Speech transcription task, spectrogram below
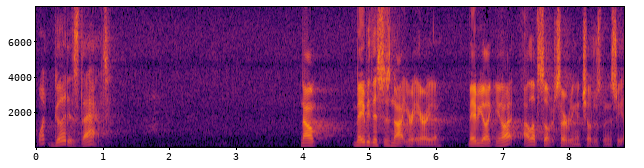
what good is that? Now, maybe this is not your area. Maybe you're like, you know what? I love serving in children's ministry.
